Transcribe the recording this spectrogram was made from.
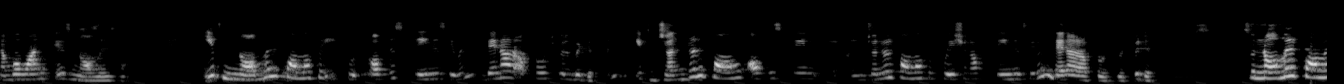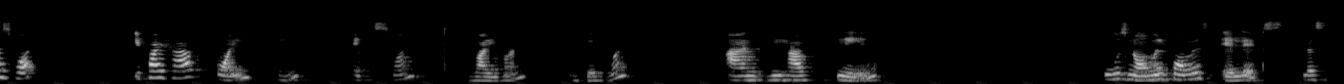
Number one is normal form. If normal form of, a, of this plane is given, then our approach will be different. If general form of this plane general form of equation of plane is given, then our approach would be different. So normal form is what? If I have point P, x1, y1, z1, and we have plane whose normal form is Lx plus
